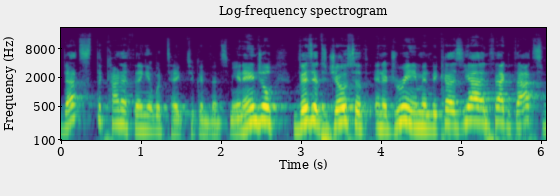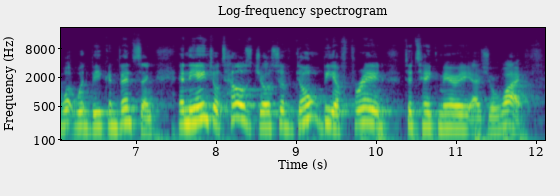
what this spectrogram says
That's the kind of thing it would take to convince me. An angel visits Joseph in a dream, and because, yeah, in fact, that's what would be convincing. And the angel tells Joseph, Don't be afraid to take Mary as your wife.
